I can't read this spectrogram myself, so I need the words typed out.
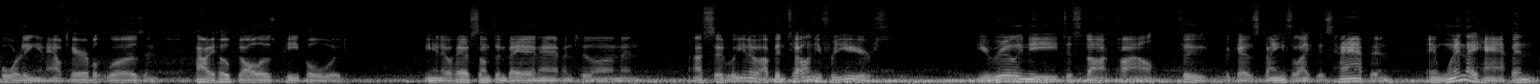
hoarding and how terrible it was, and how he hoped all those people would, you know, have something bad happen to them, and I said, well, you know, I've been telling you for years, you really need to stockpile food because things like this happen. And when they happen,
